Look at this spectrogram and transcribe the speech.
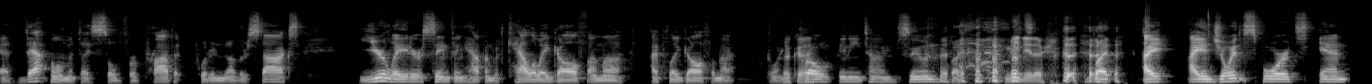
at that moment I sold for profit put in other stocks year later same thing happened with Callaway Golf I'm a I play golf I'm not going Okay. pro anytime soon but Me neither. but I I enjoy the sports and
